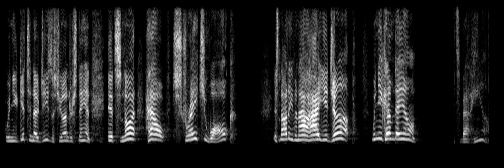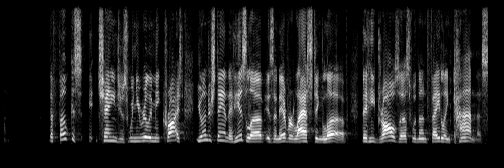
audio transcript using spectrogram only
When you get to know Jesus, you understand it's not how straight you walk, it's not even how high you jump when you come down. It's about Him. The focus changes when you really meet Christ. You understand that His love is an everlasting love, that He draws us with unfailing kindness.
